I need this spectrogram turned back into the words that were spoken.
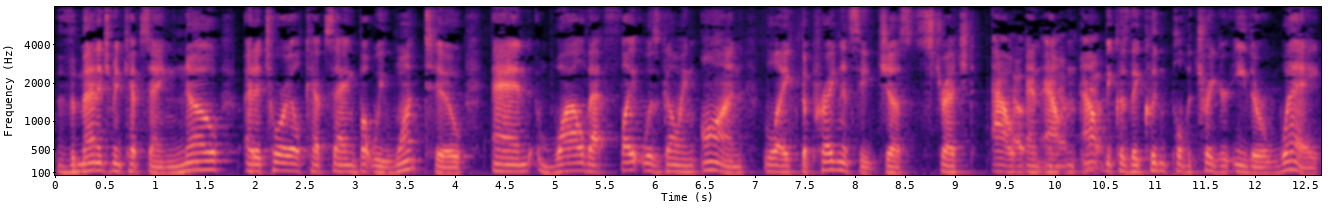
the management kept saying no, editorial kept saying but we want to, and while that fight was going on, like the pregnancy just stretched out, Out and out and out because they couldn't pull the trigger either way.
